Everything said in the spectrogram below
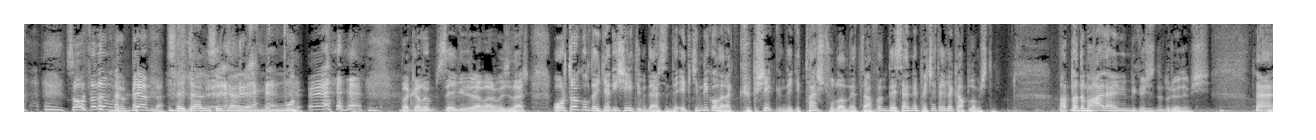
sofrada buluyor bir anda. şekerli şekerli. Muah. Bakalım sevgili rabarbacılar. Ortaokuldayken iş eğitimi dersinde etkinlik olarak küp şeklindeki taş tuğlanın etrafını desenli peçeteyle kaplamıştım. Atmadım hala evin bir köşesinde duruyor demiş. Ha,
